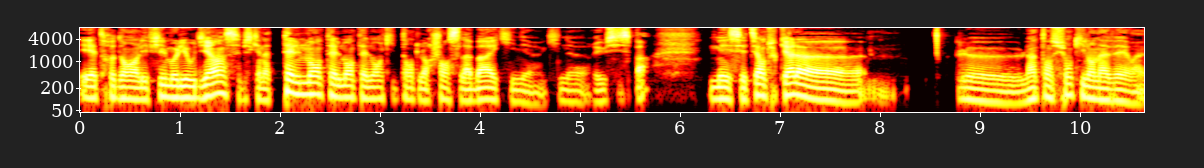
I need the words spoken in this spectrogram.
et être dans les films hollywoodiens, c'est parce qu'il y en a tellement, tellement, tellement qui tentent leur chance là-bas et qui ne, qui ne réussissent pas. Mais c'était en tout cas l'intention qu'il en avait. Ouais.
